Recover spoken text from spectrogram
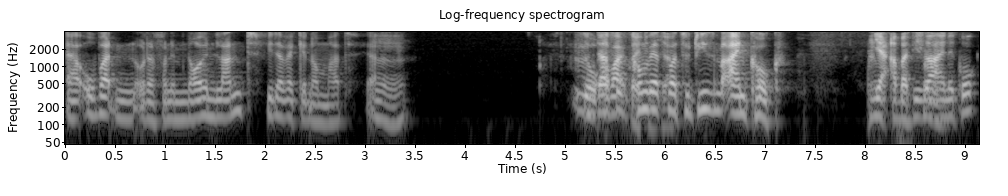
eroberten oder von dem neuen Land wieder weggenommen hat. Ja. Mhm. So, das aber kommen richtig, wir jetzt ja. mal zu diesem Einguck. Ja, aber dieser eine Cook,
